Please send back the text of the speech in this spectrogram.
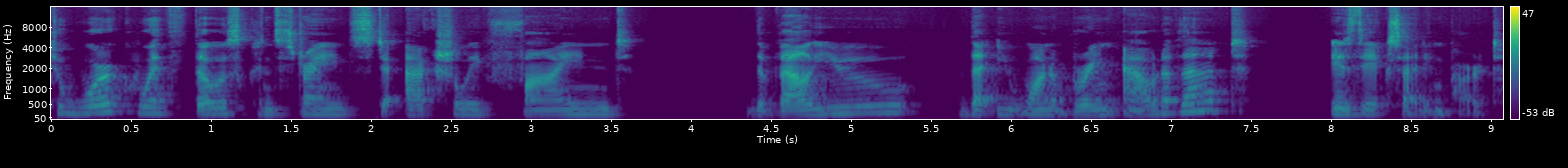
to work with those constraints to actually find the value that you want to bring out of that is the exciting part.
